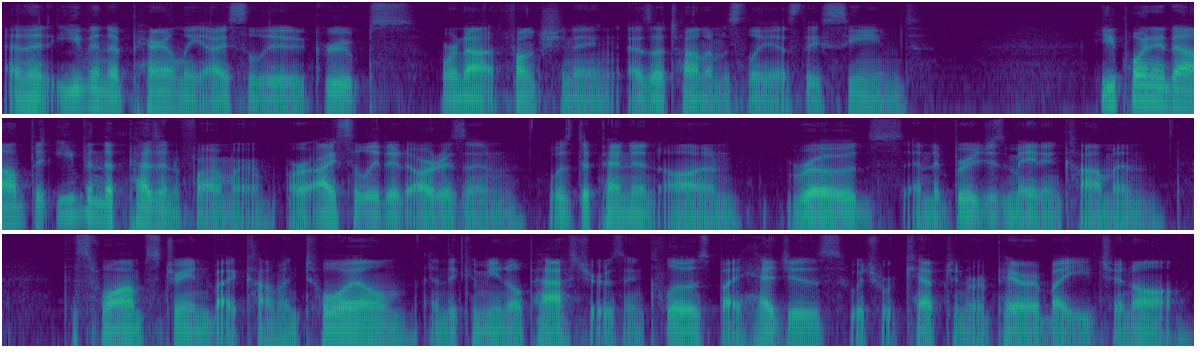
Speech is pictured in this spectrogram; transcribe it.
and that even apparently isolated groups were not functioning as autonomously as they seemed. He pointed out that even the peasant farmer or isolated artisan was dependent on roads and the bridges made in common the swamps drained by common toil, and the communal pastures enclosed by hedges which were kept in repair by each and all.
